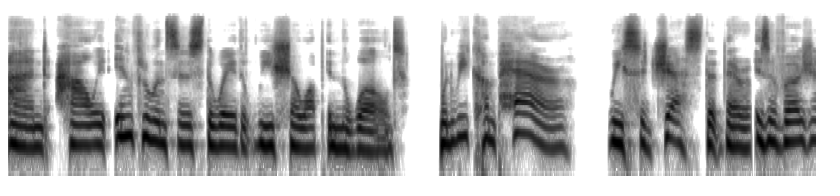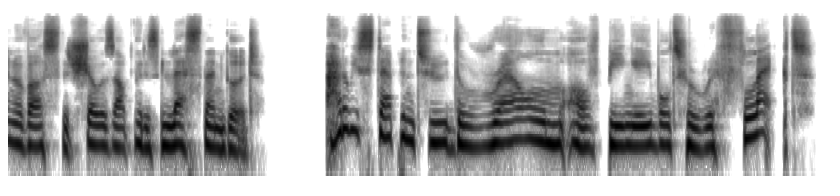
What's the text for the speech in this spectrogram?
and how it influences the way that we show up in the world. When we compare, we suggest that there is a version of us that shows up that is less than good. How do we step into the realm of being able to reflect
